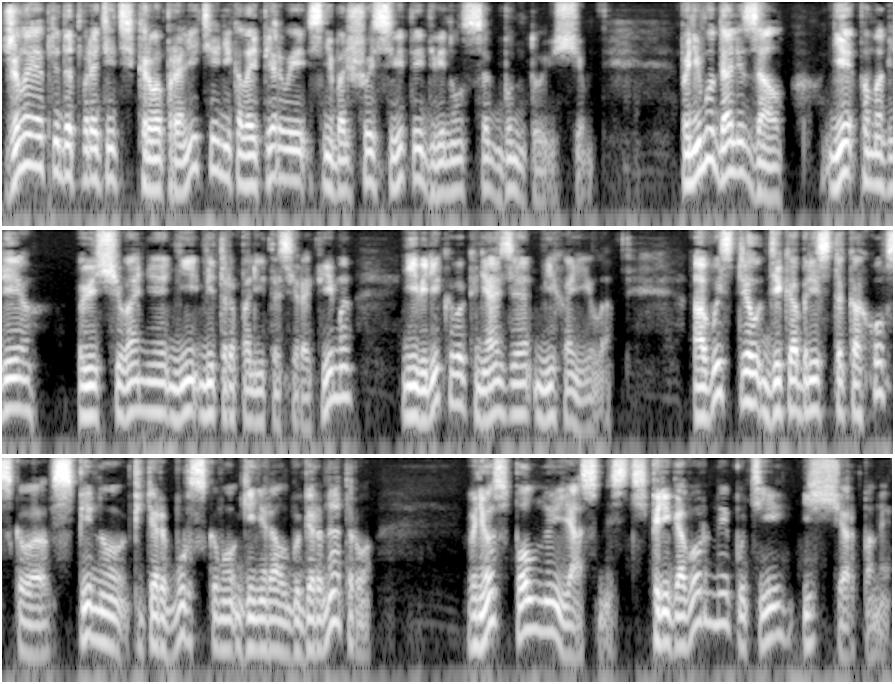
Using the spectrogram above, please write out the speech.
Желая предотвратить кровопролитие, Николай I с небольшой свитой двинулся к бунтующим. По нему дали залп, не помогли увещевания ни митрополита Серафима, ни великого князя Михаила. А выстрел декабриста Каховского в спину петербургскому генерал-губернатору внес полную ясность. Переговорные пути исчерпаны.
